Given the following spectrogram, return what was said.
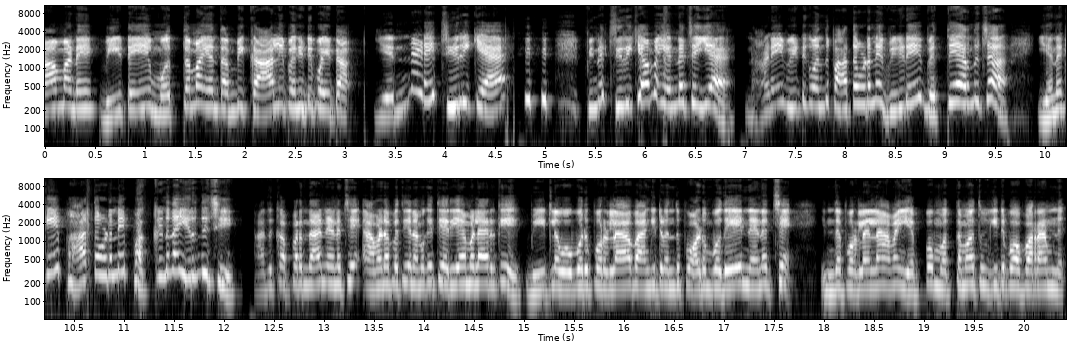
ஆமாண்ணே வீட்டையே மொத்தமா என் தம்பி காலி பண்ணிட்டு போயிட்டான். என்னடே சிரிக்க? பின்ன சிரிக்காம என்ன செய்ய? நானே வீட்டுக்கு வந்து பார்த்த உடனே வீடே வெத்தையா இருந்துச்சா? எனக்கே பார்த்த உடனே பக்குன்னு தான் இருந்துச்சு. அதுக்கப்புறம் தான் நினைச்சேன் அவனை பத்தி நமக்கு தெரியாமலா இருக்கு. வீட்டுல ஒவ்வொரு பொருளா வாங்கிட்டு வந்து போடும்போதே நினைச்சேன். இந்த பொருளெல்லாம் அவன் எப்போ மொத்தமா தூக்கிட்டு போறான்னு.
